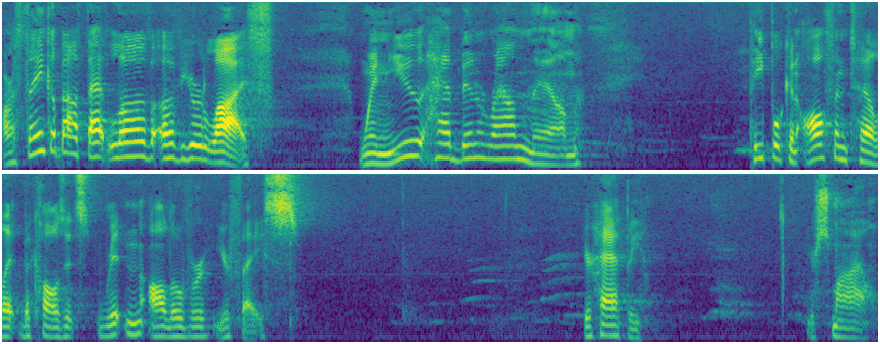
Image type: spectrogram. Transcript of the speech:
or think about that love of your life. When you have been around them, people can often tell it because it's written all over your face. You're happy, your smile.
